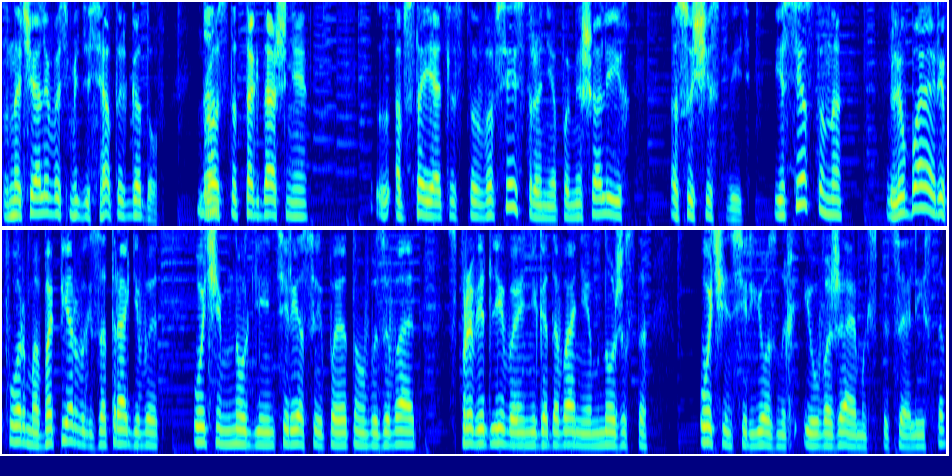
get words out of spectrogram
в начале 80-х годов. Да. Просто тогдашние э, обстоятельства во всей стране помешали их осуществить. Естественно, любая реформа, во-первых, затрагивает очень многие интересы и поэтому вызывает справедливое негодование множества очень серьезных и уважаемых специалистов.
